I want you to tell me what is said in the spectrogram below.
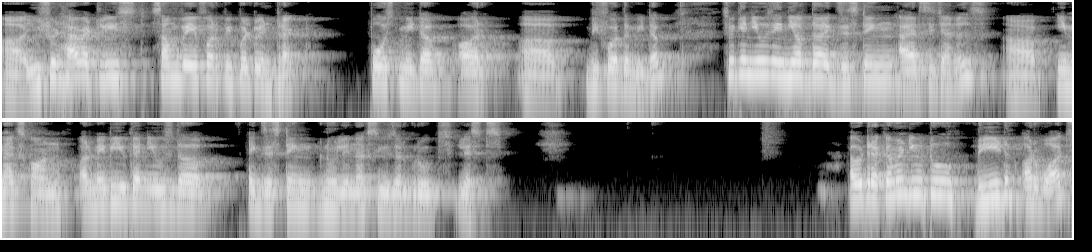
Uh, you should have at least some way for people to interact post meetup or uh, before the meetup. So you can use any of the existing IRC channels, uh, EmacsConf, or maybe you can use the existing GNU Linux user groups lists. I would recommend you to read or watch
